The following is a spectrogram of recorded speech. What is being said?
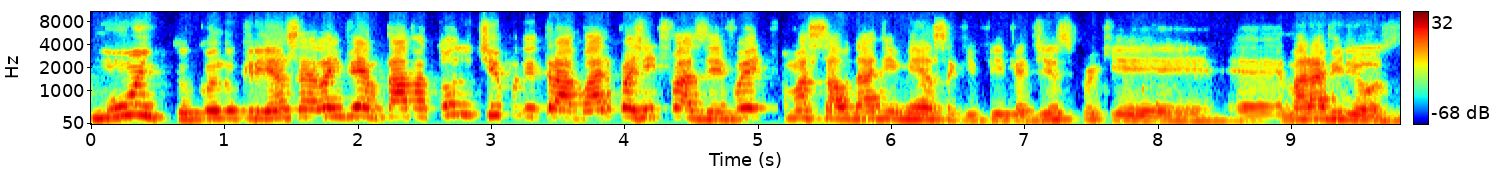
muito quando criança, ela inventava todo tipo de trabalho para a gente fazer. Foi uma saudade imensa que fica disso, porque é maravilhoso.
